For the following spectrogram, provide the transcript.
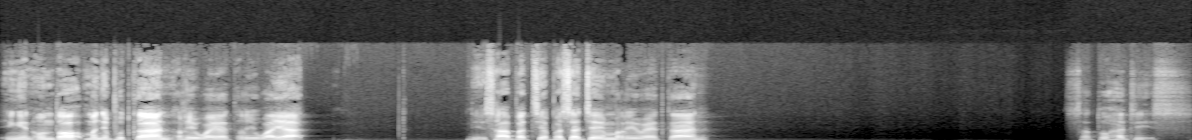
ingin untuk menyebutkan riwayat-riwayat. Sahabat siapa saja yang meriwayatkan satu hadis.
